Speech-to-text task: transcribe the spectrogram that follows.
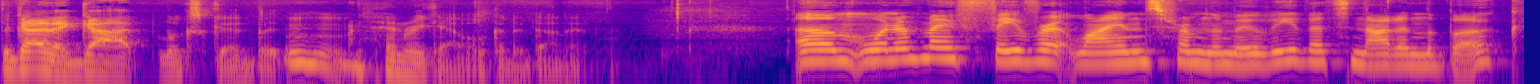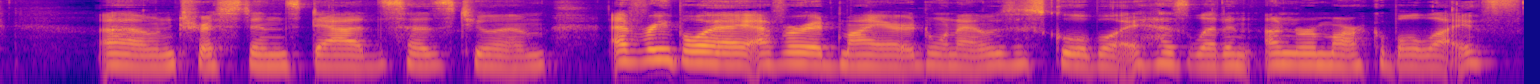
the guy they got looks good, but Mm-hmm. Henry Cavill could have done it. Um, one of my favorite lines from the movie that's not in the book. When Tristan's dad says to him, "Every boy I ever admired when I was a schoolboy has led an unremarkable life,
